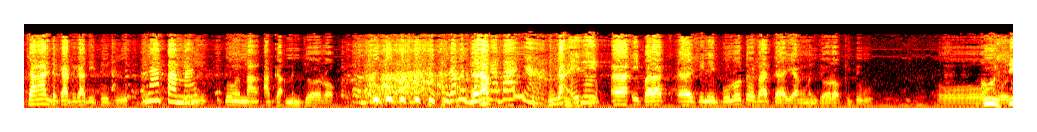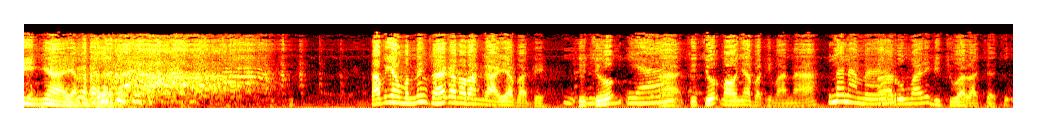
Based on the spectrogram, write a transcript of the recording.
Jangan dekat-dekat itu, Cuk. Kenapa, Mas? Ini, itu memang agak menjorok. Enggak menjual katanya. Enggak, ini eh, ibarat eh, sini puluh terus ada yang menjorok gitu. Oh. Gusinya yang Tapi yang penting saya kan orang kaya, Pak De. Cucu, Iya. nah, cucu maunya bagaimana? Gimana, Nah, Mas? rumah ini dijual aja, Cuk.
